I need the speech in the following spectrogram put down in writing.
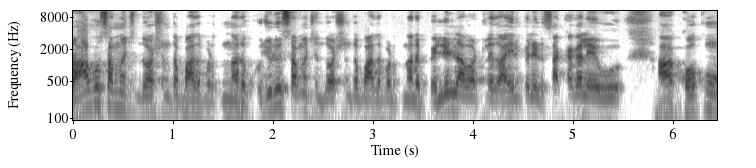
రాహు సంబంధించిన దోషంతో బాధపడుతున్నారు కుజుడు సంబంధించిన దోషంతో బాధపడుతున్నారు పెళ్ళిళ్ళు అవ్వట్లేదు ఆయన పెళ్ళిళ్ళు చక్కగా లేవు ఆ కోపం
